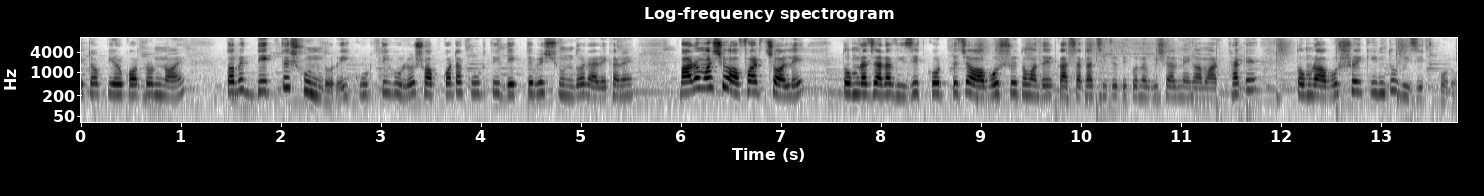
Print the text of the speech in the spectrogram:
এটাও পিওর কটন নয়। তবে দেখতে সুন্দর, এই কুর্তিগুলো সব কটা কুর্তি দেখতে বেশ সুন্দর। আর এখানে বারো মাসে অফার চলে। তোমরা যারা ভিজিট করতে চাও, অবশ্যই তোমাদের কাছাকাছি যদি কোনো বিশাল মেগা মার্ট থাকে, তোমরা অবশ্যই কিন্তু ভিজিট করো।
